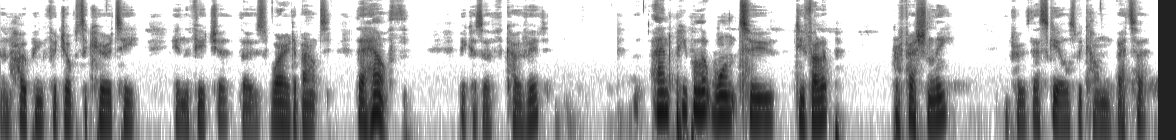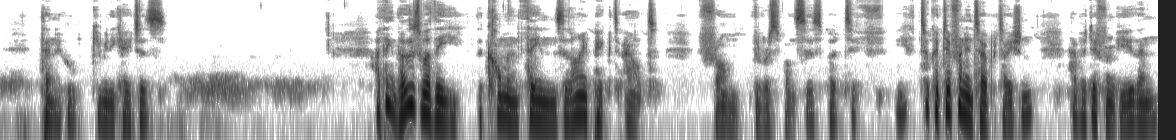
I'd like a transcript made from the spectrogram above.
and hoping for job security in the future. Those worried about their health because of COVID. And people that want to develop professionally, improve their skills, become better technical communicators. I think those were the, the common themes that I picked out from the responses. But if you took a different interpretation, have a different view, then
